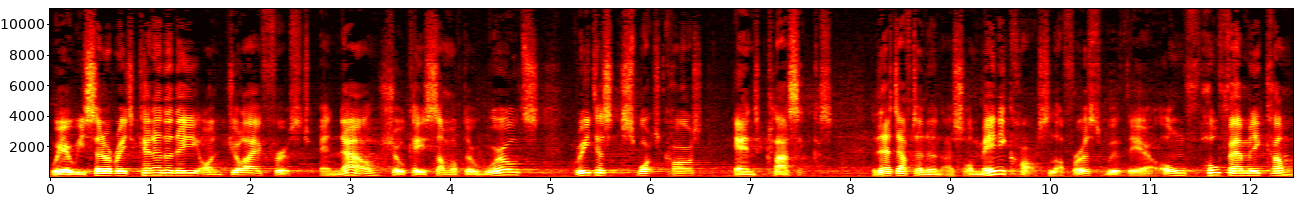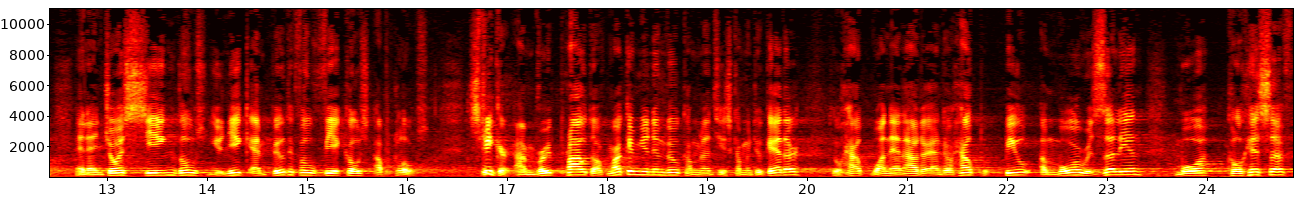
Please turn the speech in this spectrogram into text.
where we celebrate Canada Day on July 1st, and now showcase some of the world's greatest sports cars and classics. That afternoon, I saw many cars lovers with their own whole family come and enjoy seeing those unique and beautiful vehicles up close. Speaker, I'm very proud of Markham Unionville communities coming together to help one another and to help build a more resilient, more cohesive,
